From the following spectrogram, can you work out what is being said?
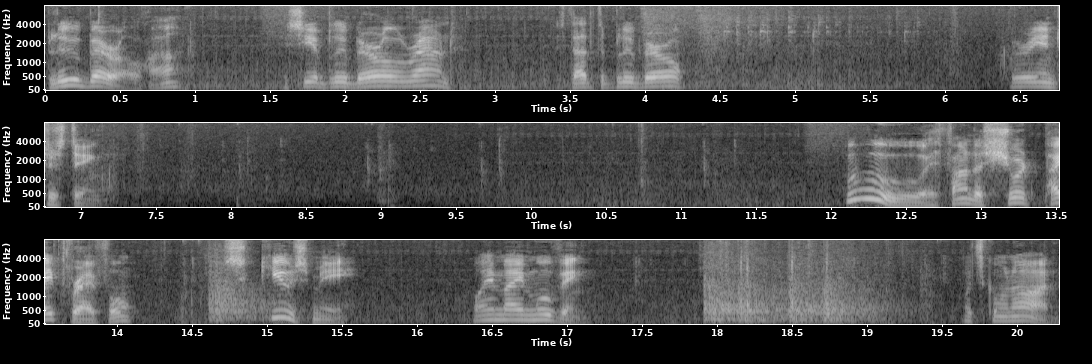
Blue barrel, huh? You see a blue barrel around? Is that the blue barrel? Very interesting. Ooh, I found a short pipe rifle. Excuse me. Why am I moving? What's going on?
